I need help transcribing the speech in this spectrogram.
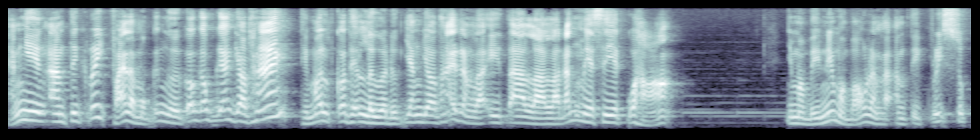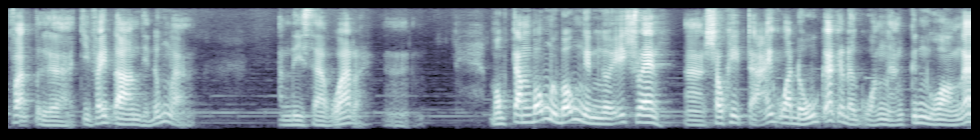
Hẳn nhiên Antichrist phải là một cái người có gốc gác Do Thái thì mới có thể lừa được dân Do Thái rằng là y ta là là đấng Messia của họ. Nhưng mà bị, nếu mà bảo rằng là Antichrist xuất phát từ à, chi phái Dan thì đúng là anh đi xa quá rồi. À. 144.000 người Israel à, sau khi trải qua đủ các cái đợt hoạn nạn kinh hoàng đó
